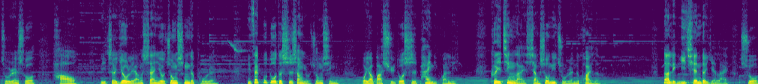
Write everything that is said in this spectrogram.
主人说：“好，你这又良善又忠心的仆人。”你在不多的事上有忠心，我要把许多事派你管理，可以进来享受你主人的快乐。那领一千的也来说：“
